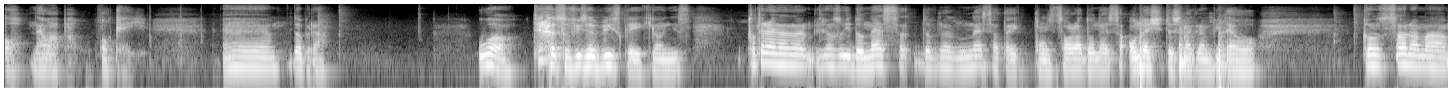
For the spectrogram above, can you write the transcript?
O, nałapał. Okej. Eee, dobra. Ło, teraz widzę blisko, jaki on jest. Kontroler nawiązuje do NESa, do, do NESa, ta konsola do NESa. O NESie też nagram wideo. Konsola ma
